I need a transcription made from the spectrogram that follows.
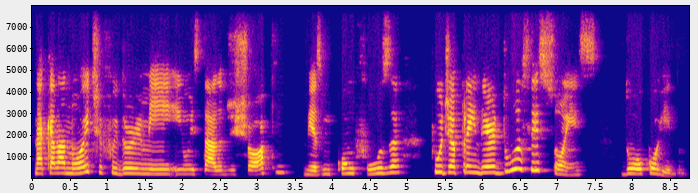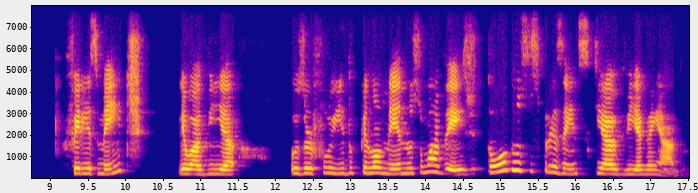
Naquela noite fui dormir em um estado de choque, mesmo confusa, pude aprender duas lições do ocorrido. Felizmente, eu havia usufruído pelo menos uma vez de todos os presentes que havia ganhado.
